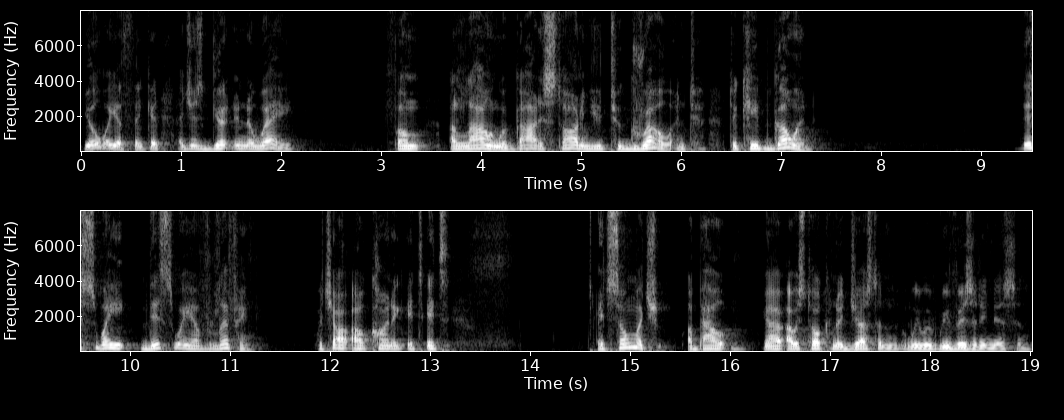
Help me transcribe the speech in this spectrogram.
your way of thinking, and just getting in the way from allowing what God is starting you to grow and to, to keep going. This way, this way of living, which I'll, I'll kind of, it's, it's, it's so much about, you know, I, I was talking to Justin, we were revisiting this, and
